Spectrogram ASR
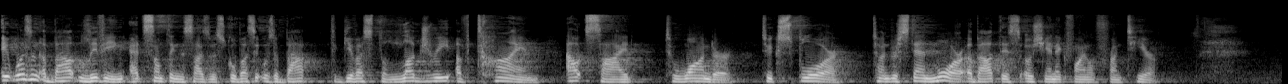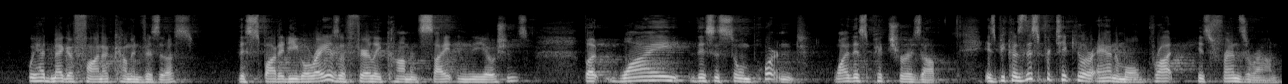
It wasn't about living at something the size of a school bus. It was about to give us the luxury of time outside to wander, to explore, to understand more about this oceanic final frontier. We had megafauna come and visit us. This spotted eagle ray is a fairly common sight in the oceans. But why this is so important, why this picture is up, is because this particular animal brought his friends around.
